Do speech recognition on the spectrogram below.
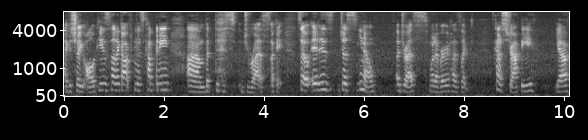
I could show you all the pieces that I got from this company. Um, but this dress, okay, so it is just, you know, a dress, whatever, it has like, it's kind of strappy, yeah.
